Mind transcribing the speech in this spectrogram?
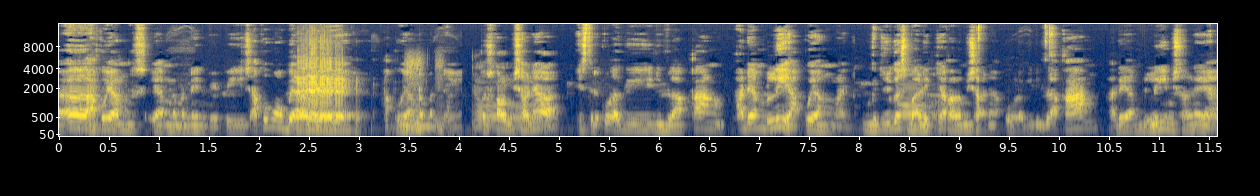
Eh, aku yang yang nemenin pipis. Aku mau BAB aku yang nemenin. Terus kalau misalnya istriku lagi di belakang ada yang beli aku yang maju. Begitu juga Oh. sebaliknya kalau misalnya aku lagi di belakang ada yang beli misalnya ya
